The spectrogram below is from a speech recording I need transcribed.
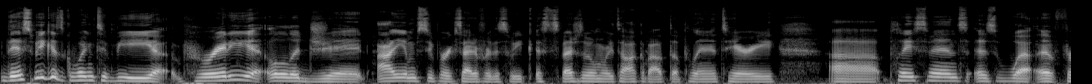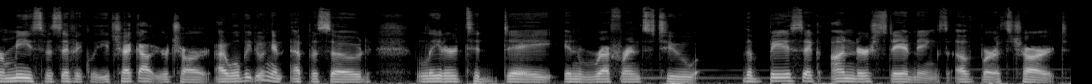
this week is going to be pretty legit. I am super excited for this week, especially when we talk about the planetary uh, placements as well. Uh, for me specifically, check out your chart. I will be doing an episode later today in reference to the basic understandings of birth chart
